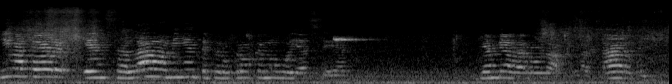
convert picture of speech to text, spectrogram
Iba a hacer ensalada mi gente pero creo que no voy a hacer. Ya me agarró la, la tarde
